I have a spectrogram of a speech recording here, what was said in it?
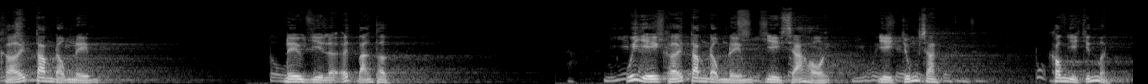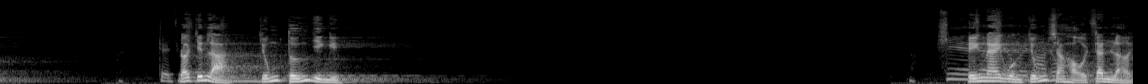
khởi tâm động niệm. Đều vì lợi ích bản thân? Quý vị khởi tâm động niệm vì xã hội, vì chúng sanh, không vì chính mình. Đó chính là chúng tướng di nghiêm. Hiện nay quần chúng xã hội tranh lợi.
